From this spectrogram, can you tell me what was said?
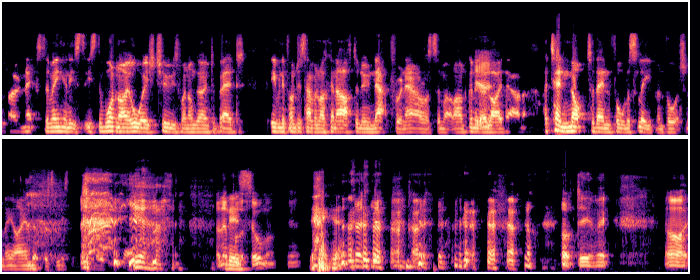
the phone next to me, and it's, it's the one I always choose when I'm going to bed. Even if I'm just having like an afternoon nap for an hour or something, I'm going to Yeah. go lie down. I tend not to then fall asleep. Unfortunately, I end up just listening. to it. Yeah. And then it put the is. film on. Yeah. Yeah. oh dear me. Oh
